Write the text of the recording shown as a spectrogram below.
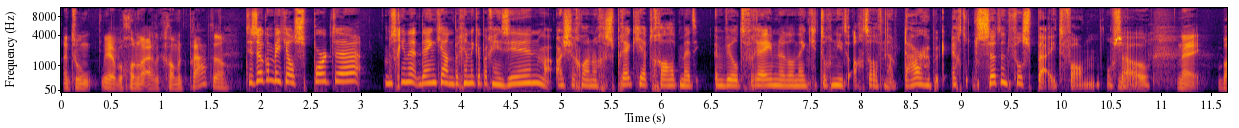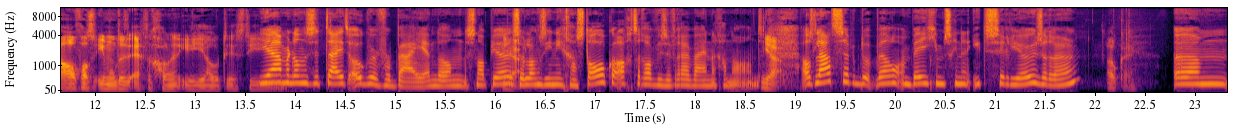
En toen ja, begonnen we eigenlijk gewoon met praten. Het is ook een beetje als sporten. Misschien denk je aan het begin, ik heb er geen zin in. Maar als je gewoon een gesprekje hebt gehad met een wild vreemde, dan denk je toch niet achteraf, nou daar heb ik echt ontzettend veel spijt van. Of zo. Nee, behalve als iemand dus echt gewoon een idioot is. Die, Ja, maar dan is de tijd ook weer voorbij. En dan snap je, Ja. zolang ze niet gaan stalken achteraf, is er vrij weinig aan de hand. Ja, Als laatste heb ik wel een beetje misschien een iets serieuzere. oké. Ehm,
